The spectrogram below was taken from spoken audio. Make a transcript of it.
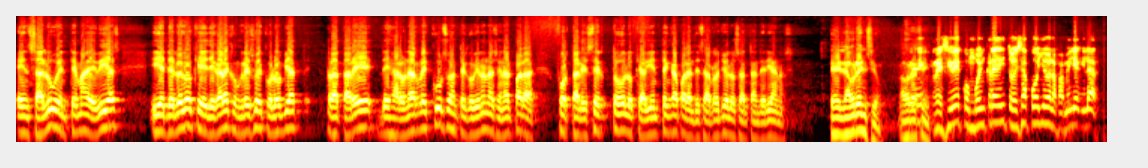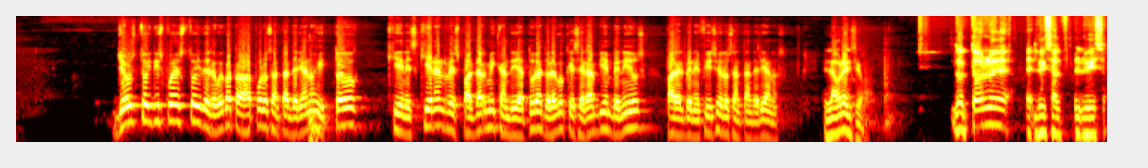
en salud, en tema de vías, y desde luego que llegar al Congreso de Colombia trataré de jaronar recursos ante el gobierno nacional para fortalecer todo lo que a bien tenga para el desarrollo de los santanderianos. Eh, Laurencio, ahora sí. Recibe con buen crédito ese apoyo de la familia Aguilar. Yo estoy dispuesto y desde luego a trabajar por los santanderianos y todos quienes quieran respaldar mi candidatura, desde luego que serán bienvenidos para el beneficio de los santanderianos. Laurencio. Doctor eh, Luis, Al- Luis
